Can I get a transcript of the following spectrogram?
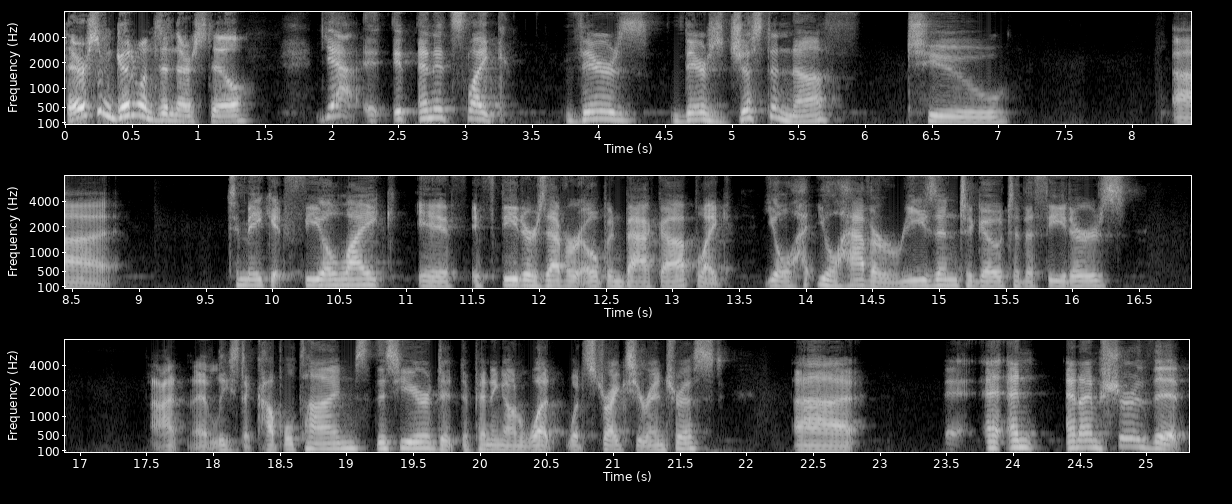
There are some good ones in there still. yeah it, it, and it's like there's there's just enough to uh to make it feel like if if theaters ever open back up like you'll you'll have a reason to go to the theaters at, least a couple times this year depending on what what strikes your interest uh and and, and i'm sure that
